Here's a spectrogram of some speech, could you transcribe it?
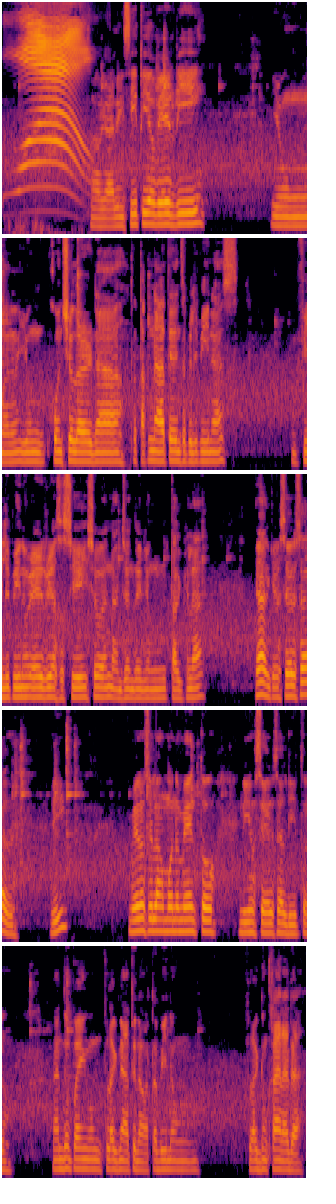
Wow! So, galing City of Airdrie, yung, ano, yung consular na tatak natin sa Pilipinas. Yung Filipino Area Association, nandyan din yung tag nila. Yan, kay Sir Rizal. Di? Meron silang monumento ni yung Sir Rizal dito. Nandun pa yung flag natin, oh, tabi ng flag ng Canada.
